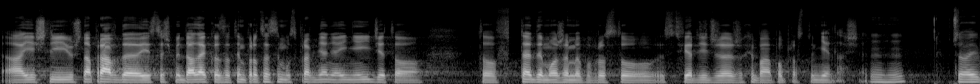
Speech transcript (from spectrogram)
a jeśli już naprawdę jesteśmy daleko za tym procesem usprawniania i nie idzie, to, to wtedy możemy po prostu stwierdzić, że, że chyba po prostu nie da się. Mhm. Wczoraj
